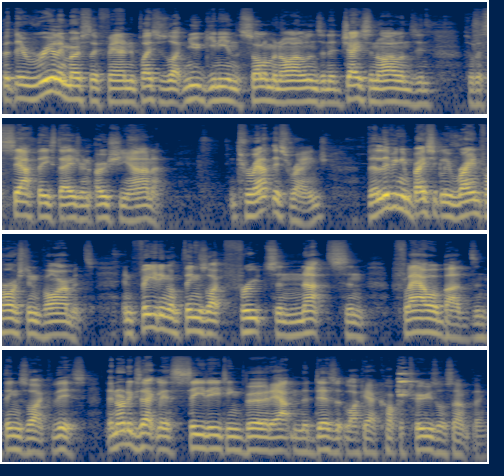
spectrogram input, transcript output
but they're really mostly found in places like New Guinea and the Solomon Islands and adjacent islands in sort of Southeast Asia and Oceania. And throughout this range, they're living in basically rainforest environments and feeding on things like fruits and nuts and flower buds and things like this. They're not exactly a seed-eating bird out in the desert like our cockatoos or something.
